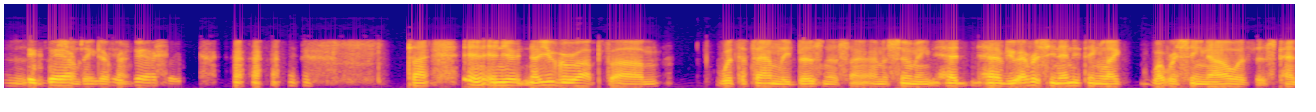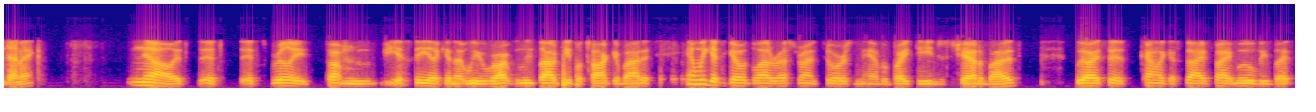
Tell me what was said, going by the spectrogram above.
exactly, something different. Exactly. Time. And, and you now you grew up um, with the family business. I, I'm assuming. Had have you ever seen anything like what we're seeing now with this pandemic? No, it's it's it's really something you see. Like, in a, we a lot of people talk about it, and we get to go with a lot of restaurant tours and have a bite to eat and just chat about it. We always say it's kind of like a sci-fi movie, but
